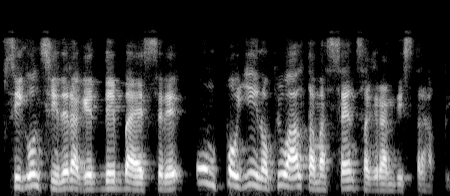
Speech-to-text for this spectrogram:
si considera che debba essere un pochino più alta ma senza grandi strappi.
